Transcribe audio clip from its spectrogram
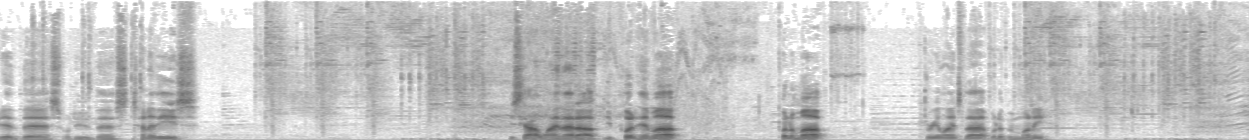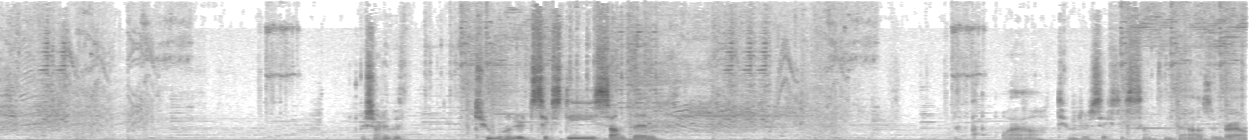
We did this. We'll do this. 10 of these. You just gotta line that up. You put him up. Put him up. Three lines of that would have been money. We started with 260 something. Wow, 260 something thousand, bro.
